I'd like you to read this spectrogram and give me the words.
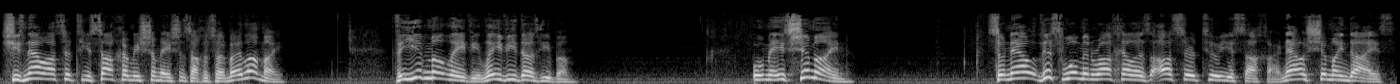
She's now usher to Yisachar mishamesh Yisachar by lamai. The Yibma Levi, Levi does Yibam. Umeis Shimon. So now this woman Rachel is usher to Yisachar. Now Shimon dies.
